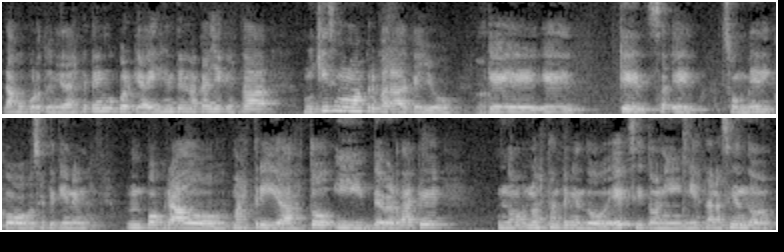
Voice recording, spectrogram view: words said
las oportunidades que tengo, porque hay gente en la calle que está muchísimo más preparada que yo, Claro. que, eh, que eh, son médicos, o sea, que tienen un posgrado, maestrías, todo, y de verdad que no, no están teniendo éxito ni, ni están haciendo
